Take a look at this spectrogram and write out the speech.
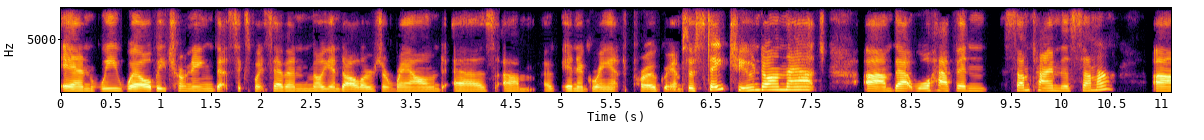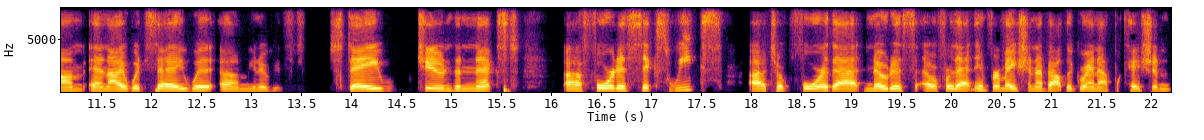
and we will be turning that $6.7 million around as um, in a grant program. So stay tuned on that. Um, that will happen sometime this summer. Um, and I would say, with um, you know, stay tuned the next uh, four to six weeks uh, to, for that notice, uh, for that information about the grant application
